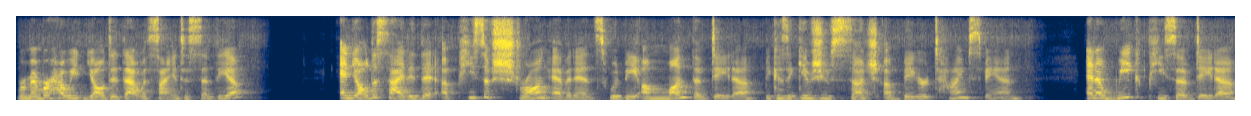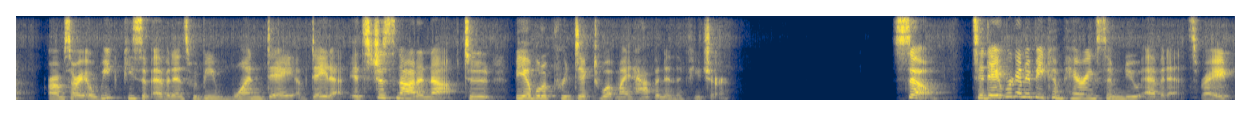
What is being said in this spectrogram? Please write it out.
Remember how we, y'all did that with scientist Cynthia? And y'all decided that a piece of strong evidence would be a month of data because it gives you such a bigger time span. And a weak piece of data, or I'm sorry, a weak piece of evidence would be one day of data. It's just not enough to be able to predict what might happen in the future. So today we're going to be comparing some new evidence, right?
